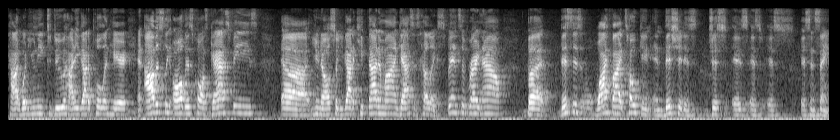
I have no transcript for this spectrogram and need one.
how what do you need to do how do you got to pull in here. And obviously all this costs gas fees uh, you know so you got to keep that in mind. Gas is hella expensive right now but this is YFI token and this shit is just is is is it's insane.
